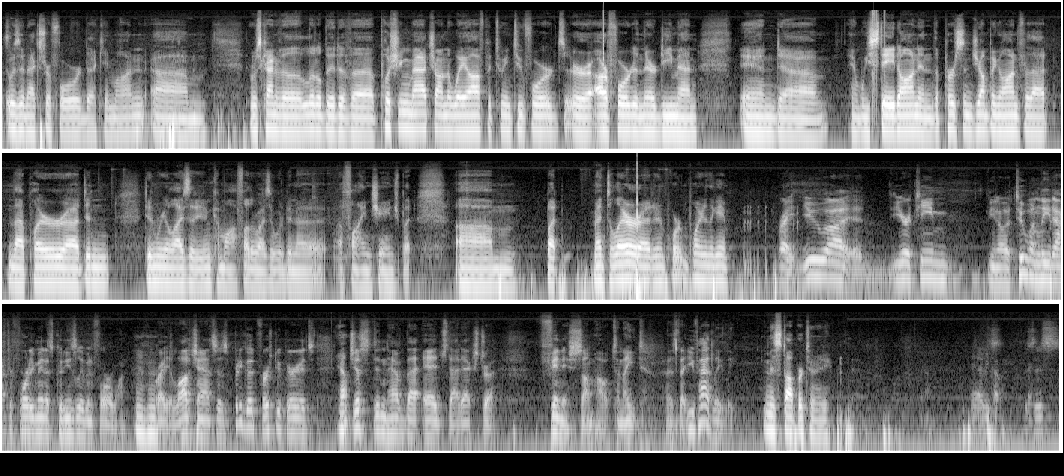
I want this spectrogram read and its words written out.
It was an extra forward that came on. Um, there was kind of a little bit of a pushing match on the way off between two forwards, or our forward and their D man, and um and we stayed on. And the person jumping on for that that player uh, didn't didn't realize that he didn't come off. Otherwise, it would have been a, a fine change. But um, but mental error at an important point in the game. Right. You, uh, your team, you know, a two-one lead after 40 minutes could easily have been four-one. Mm-hmm. Right. A lot of chances. Pretty good first two periods. You Yep. just didn't have that edge, that extra finish somehow tonight, as that you've had lately. Missed opportunity. Yeah, is, is this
